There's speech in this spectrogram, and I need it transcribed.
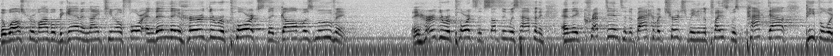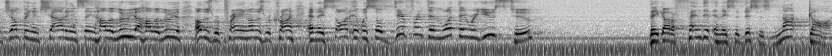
the Welsh revival began in 1904, and then they heard the reports that God was moving. They heard the reports that something was happening, and they crept into the back of a church meeting. The place was packed out. People were jumping and shouting and saying, Hallelujah, Hallelujah. Others were praying, others were crying, and they saw it. It was so different than what they were used to. They got offended and they said, This is not God.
